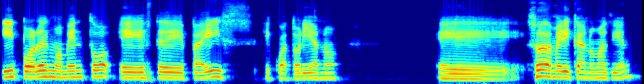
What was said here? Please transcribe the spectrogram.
Y por el momento este país ecuatoriano, eh, sudamericano más bien,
